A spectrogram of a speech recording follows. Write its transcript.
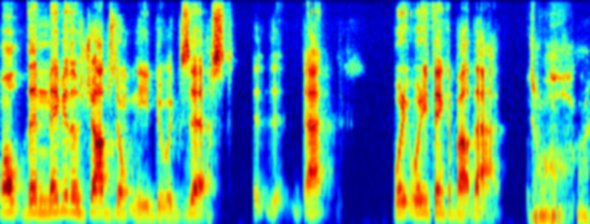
well then maybe those jobs don't need to exist. Th- th- That what do, what do you think about that? Oh, I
